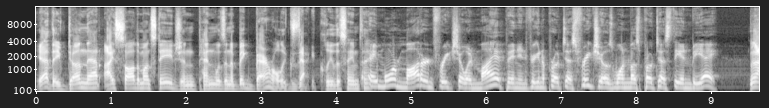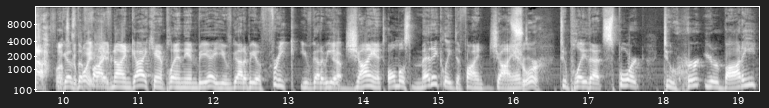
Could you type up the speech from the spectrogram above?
yeah they've done that i saw them on stage and penn was in a big barrel exactly the same thing A more modern freak show, in my opinion, if you're going to protest freak shows, one must protest the NBA. ah, well, because the point, five right. nine guy can't play in the NBA. You've got to be a freak. You've got to be Yep. a giant, almost medically defined giant, Sure. to play that sport to hurt your body.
